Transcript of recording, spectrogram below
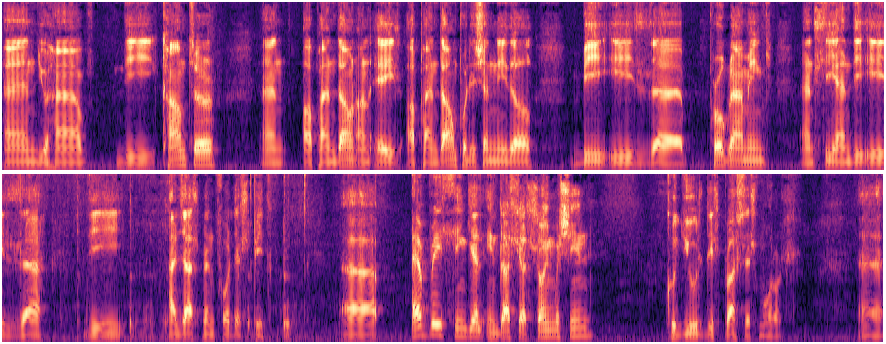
and you have the counter and up and down on A up and down position needle, B is uh, programming and C and D is uh, the adjustment for the speed. Uh, every single industrial sewing machine could use this brushless motors. Uh,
